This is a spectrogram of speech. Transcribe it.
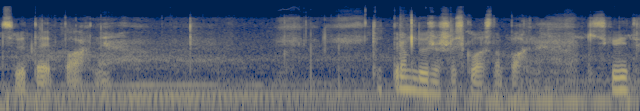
цвіте і пахне. Тут прям дуже щось класно пахне. Якийсь квіт.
